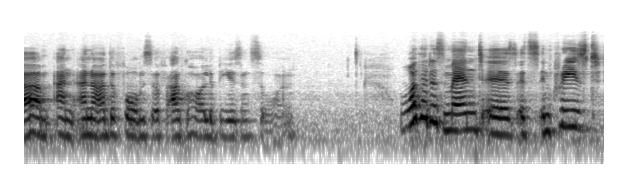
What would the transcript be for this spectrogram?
um, and, and other forms of alcohol abuse, and so on. What it has meant is it's increased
